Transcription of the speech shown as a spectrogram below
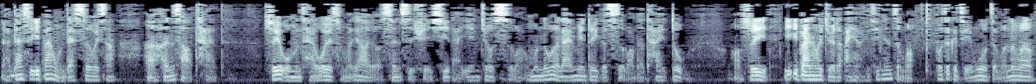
啊。但是，一般我们在社会上呃很少谈，所以我们才为什么要有生死学习来研究死亡？我们如何来面对一个死亡的态度？哦，所以一一般会觉得，哎呀，你今天怎么播这个节目，怎么那么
